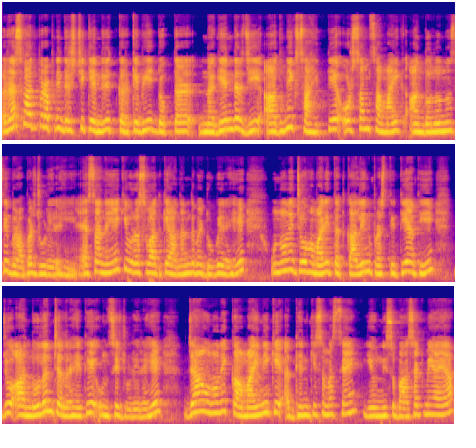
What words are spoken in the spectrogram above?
रसवाद पर अपनी दृष्टि केंद्रित करके भी डॉक्टर नगेंद्र जी आधुनिक साहित्य और समसामयिक आंदोलनों से बराबर जुड़े रहे हैं। ऐसा नहीं है कि वो रसवाद के आनंद में डूबे रहे। उन्होंने जो हमारी तत्कालीन परिस्थितियाँ थी, जो आंदोलन चल रहे थे, उनसे जुड़े रहे। जहाँ उन्होंने कामायनी के अध्ययन की समस्याएँ, ये उन्नीस सौ बासठ में आया,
